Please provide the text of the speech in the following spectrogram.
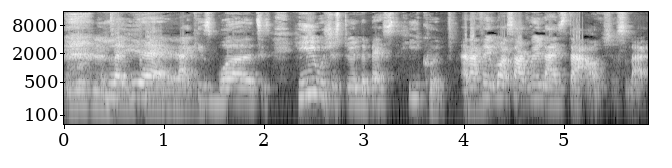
Like intentional, yeah, like his words. His, he was just doing the best he could, and I think once I realized that, I was just like,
